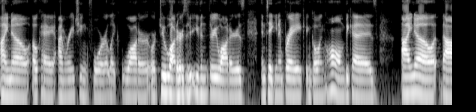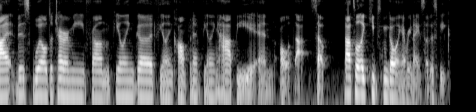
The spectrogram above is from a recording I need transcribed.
I know, okay, I'm reaching for like water or two waters or even three waters and taking a break and going home because I know that this will deter me from feeling good, feeling confident, feeling happy, and all of that. So that's what like keeps me going every night, so to speak.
